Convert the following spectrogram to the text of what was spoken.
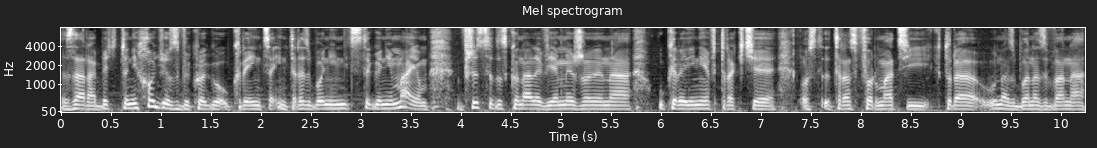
zarabiać, to nie chodzi o zwykłego Ukraińca interes, bo oni nic z tego nie mają. Wszyscy doskonale wiemy, że na Ukrainie w trakcie transformacji, która u nas była nazywana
